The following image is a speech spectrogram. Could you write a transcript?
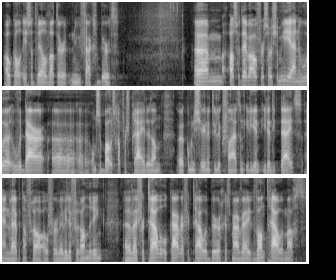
Ook al is dat wel wat er nu vaak gebeurt. Um, als we het hebben over social media en hoe we, hoe we daar uh, onze boodschap verspreiden, dan communiceer je natuurlijk vanuit een identiteit. En wij hebben het dan vooral over, wij willen verandering. wij vertrouwen elkaar, wij vertrouwen burgers, maar wij wantrouwen macht.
